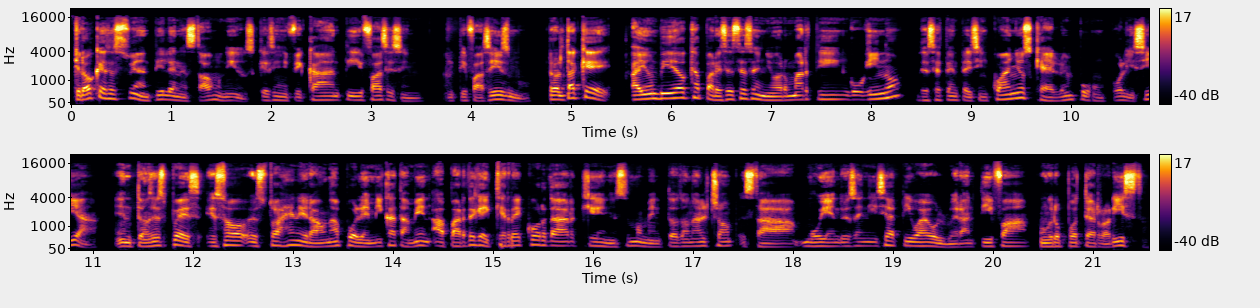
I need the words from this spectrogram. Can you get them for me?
creo que es estudiantil en Estados Unidos, que significa antifascismo. Antifascismo. Resulta que hay un video que aparece este señor Martín Gugino, de 75 años, que a él lo empujó un policía. Entonces, pues, eso, esto ha generado una polémica también. Aparte que hay que recordar que en este momento Donald Trump está moviendo esa iniciativa de volver a Antifa un grupo terrorista.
